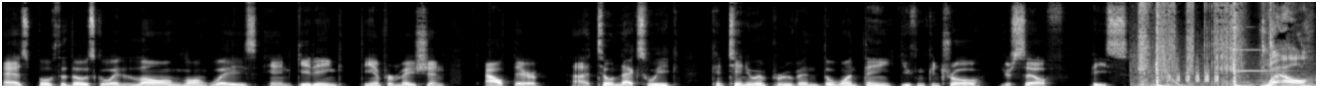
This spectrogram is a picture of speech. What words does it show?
as both of those go a long, long ways in getting the information out there. Uh, till next week, continue improving the one thing you can control yourself. Peace. Well,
